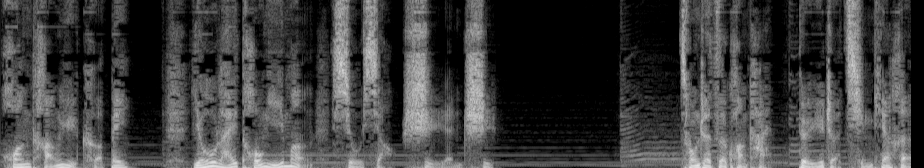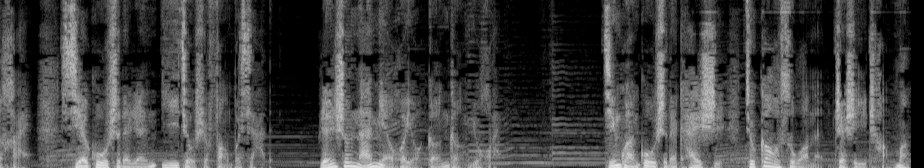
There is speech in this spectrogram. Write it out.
荒唐欲可悲。由来同一梦，休笑世人痴。”从这字况看，对于这情天恨海，写故事的人依旧是放不下的，人生难免会有耿耿于怀。尽管故事的开始就告诉我们这是一场梦，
